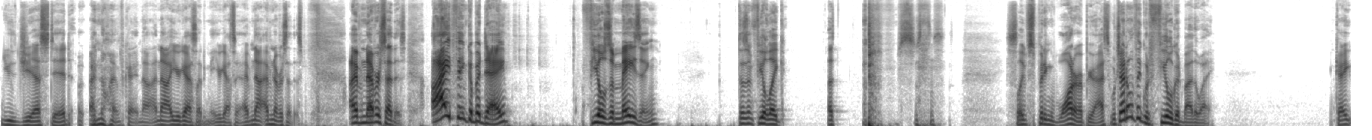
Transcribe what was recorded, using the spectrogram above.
You just did. Uh, I know. Okay. No, no. You're gaslighting me. You're gaslighting. I've not. I've never said this. I've never said this. I think a bidet feels amazing. Doesn't feel like a slave spitting water up your ass, which I don't think would feel good. By the way. Okay.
